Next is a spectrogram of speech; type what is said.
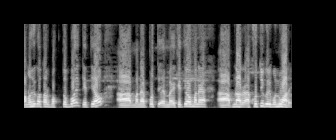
মানসিকতাৰ বক্তব্যই কেতিয়াও আহ, মানে কেতিয়াও মানে আপোনাৰ ক্ষতি কৰিব নোৱাৰে।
